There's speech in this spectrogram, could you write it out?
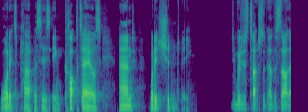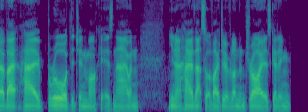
what its purpose is in cocktails, and what it shouldn't be. We just touched at the start there about how broad the gin market is now, and you know how that sort of idea of London Dry is getting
